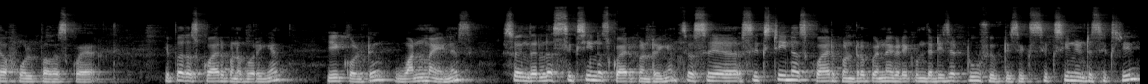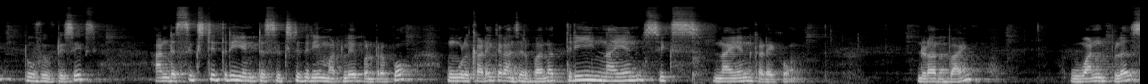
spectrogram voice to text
the whole power square. இப்போ அதை ஸ்கொயர் பண்ண போகிறீங்க equal to one minus so இந்த இதில் சிக்ஸ்டீனை ஸ்கொயர் பண்ணுறீங்க ஸோ சிக்ஸ்டீனை ஸ்கொயர் பண்ணுறப்போ என்ன கிடைக்கும்? That is a two fifty six sixteen into sixteen two fifty six and sixty three into sixty three multiply பண்ணுறப்போ உங்களுக்கு கிடைக்கிற ஆன்சர் பார்த்தீங்கன்னா த்ரீ நயன் சிக்ஸ் நயன் கிடைக்கும். டிவைட் பை ஒன் ப்ளஸ்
